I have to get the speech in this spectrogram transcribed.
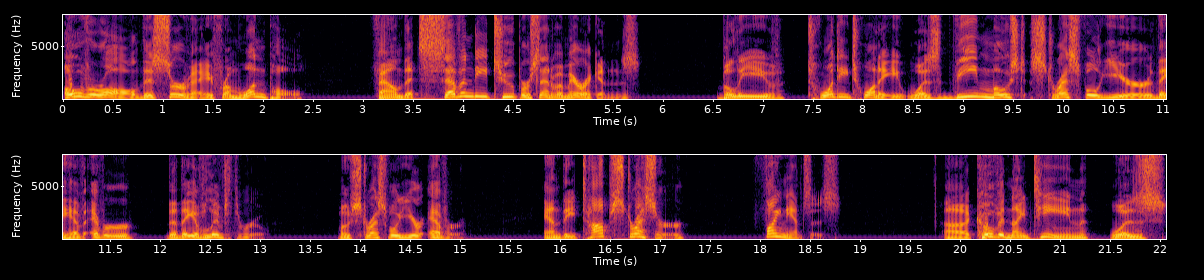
overall, this survey from one poll found that 72% of Americans believe 2020 was the most stressful year they have ever that they have lived through. Most stressful year ever. And the top stressor finances. Uh, COVID 19 was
